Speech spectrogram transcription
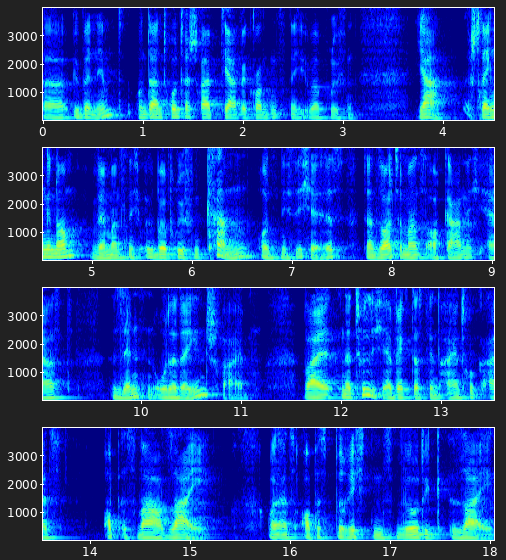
äh, übernimmt und dann drunter schreibt, ja, wir konnten es nicht überprüfen. Ja, streng genommen, wenn man es nicht überprüfen kann und nicht sicher ist, dann sollte man es auch gar nicht erst senden oder dahin schreiben. Weil natürlich erweckt das den Eindruck, als ob es wahr sei und als ob es berichtenswürdig sei.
